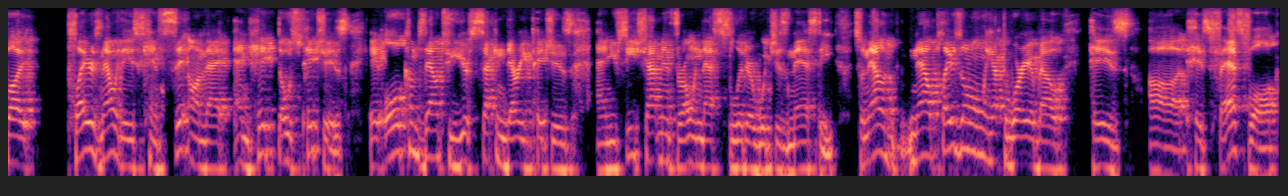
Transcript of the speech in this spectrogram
But players nowadays can sit on that and hit those pitches. It all comes down to your secondary pitches, and you see Chapman throwing that splitter, which is nasty. So now, now players don't only have to worry about his uh, his fastball,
